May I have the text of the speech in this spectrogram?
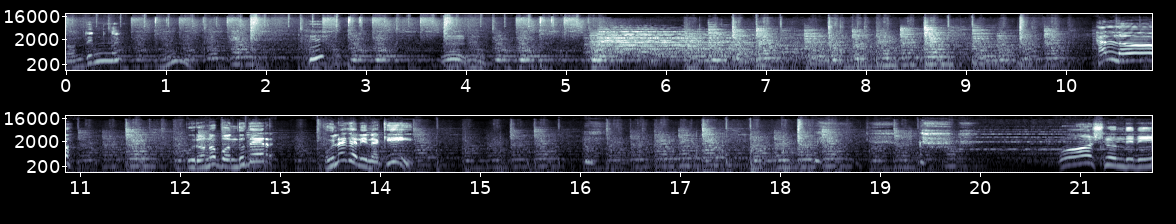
নন্দিনী? হ্যালো! পুরনো বন্ধুদের ভুলে গেলি নাকি? বস নন্দিনী।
